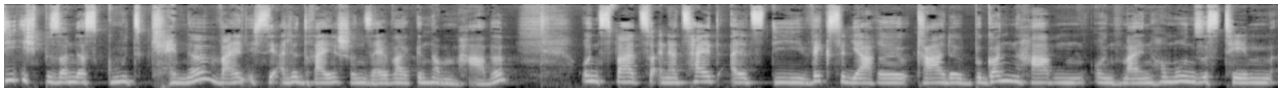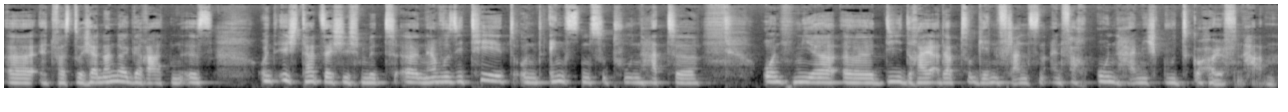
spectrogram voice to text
die ich besonders gut kenne, weil ich sie alle drei schon selber genommen habe. Und zwar zu einer Zeit, als die Wechseljahre gerade begonnen haben und mein Hormonsystem äh, etwas durcheinander geraten ist und ich tatsächlich mit äh, Nervosität und Ängsten zu tun hatte und mir äh, die drei adaptogenen Pflanzen einfach unheimlich gut geholfen haben.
